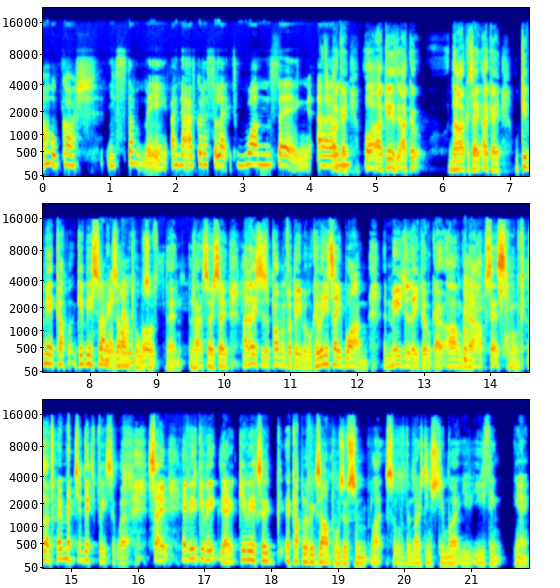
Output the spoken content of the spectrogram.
Oh gosh, you've stumped me. I know I've got to select one thing. Um, okay. Well, okay. I could, now I could say, okay, well, give me a couple, give me some, some examples, examples, of then. Right. So, so I know this is a problem for people because when you say one, immediately people go, "Oh, I'm going to upset someone because I don't mention this piece of work." So, if you'd give me, you know, give me a, a, couple of examples of some like sort of the most interesting work you you think, you know,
